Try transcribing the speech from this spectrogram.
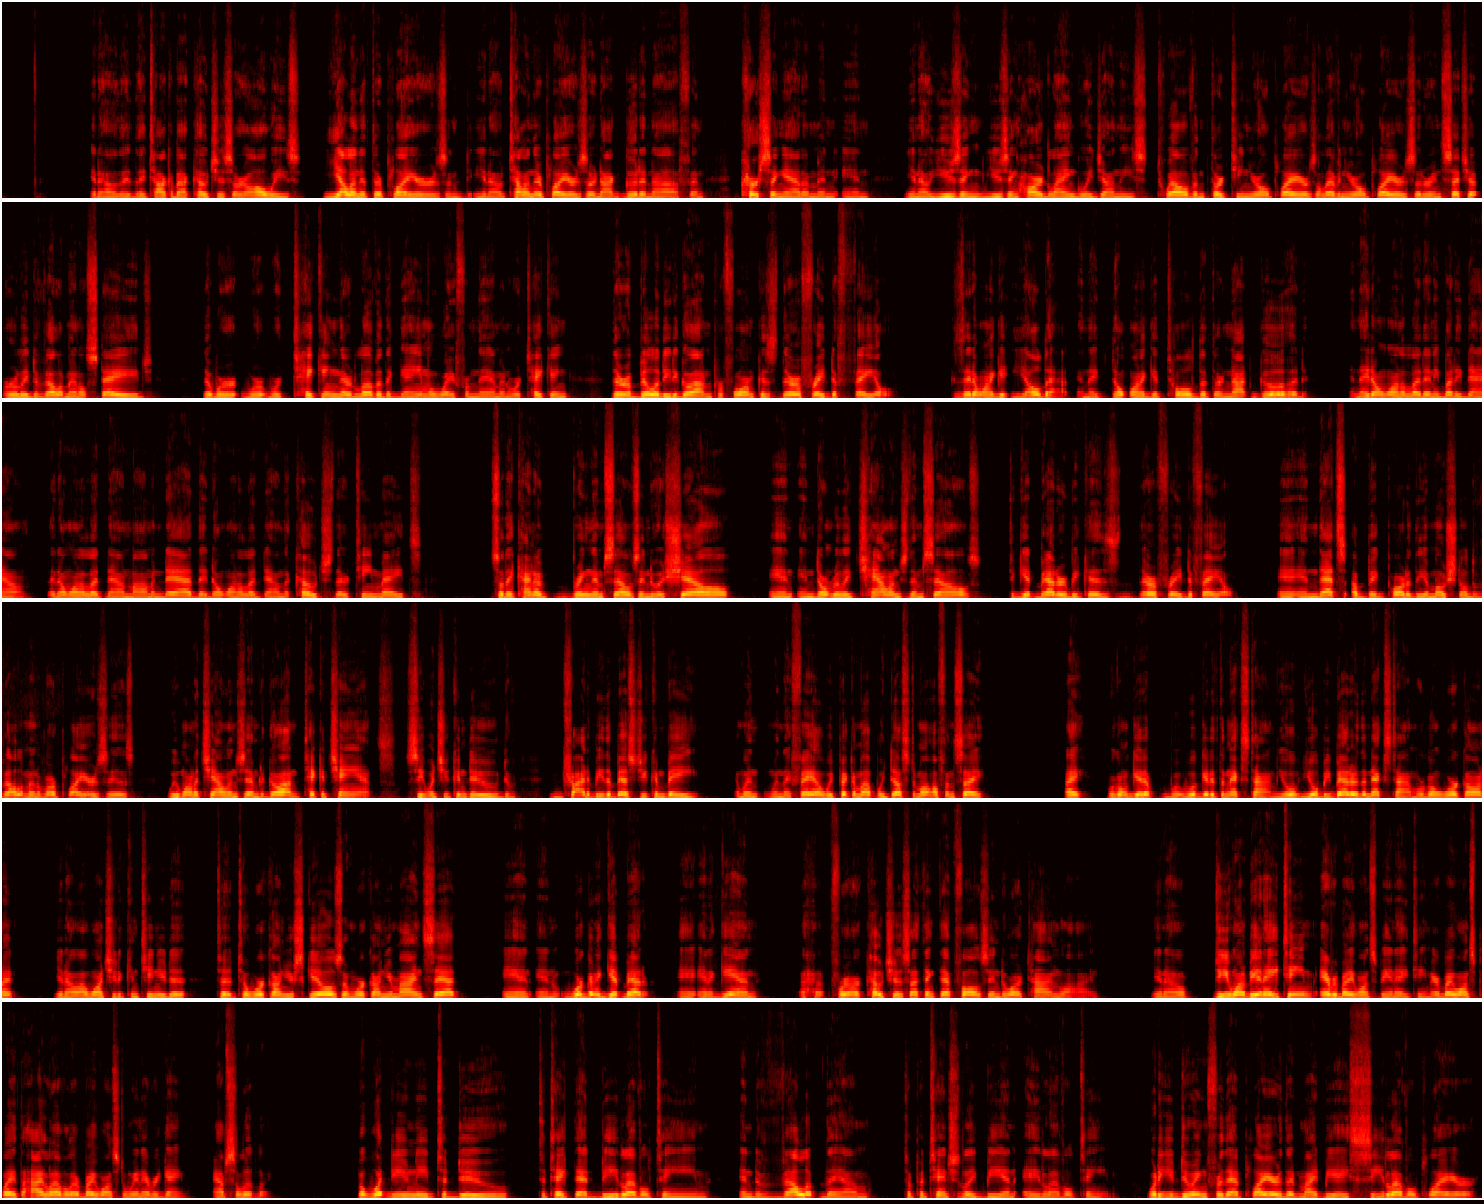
you know, they, they talk about coaches are always yelling at their players and, you know, telling their players they're not good enough and cursing at them and, and you know, using using hard language on these 12 and 13 year old players, 11 year old players that are in such an early developmental stage that we're, we're, we're taking their love of the game away from them and we're taking their ability to go out and perform because they're afraid to fail because they don't want to get yelled at and they don't want to get told that they're not good and they don't want to let anybody down. They don't want to let down mom and dad. They don't want to let down the coach, their teammates. So they kind of bring themselves into a shell and, and don't really challenge themselves to get better because they're afraid to fail. And, and that's a big part of the emotional development of our players is – we want to challenge them to go out and take a chance, see what you can do, to try to be the best you can be. And when, when they fail, we pick them up, we dust them off, and say, "Hey, we're going to get it. We'll get it the next time. You'll you'll be better the next time. We're going to work on it. You know, I want you to continue to to to work on your skills and work on your mindset, and and we're going to get better. And, and again." Uh, for our coaches, I think that falls into our timeline. You know, do you want to be an A team? Everybody wants to be an A team. Everybody wants to play at the high level. Everybody wants to win every game. Absolutely. But what do you need to do to take that B level team and develop them to potentially be an A level team? What are you doing for that player that might be a C level player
